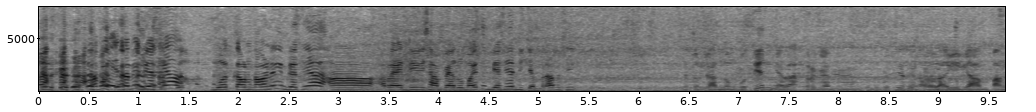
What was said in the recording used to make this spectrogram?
tapi tapi biasanya buat kawan-kawan ini biasanya eh, ready sampai rumah itu biasanya di jam berapa sih? Ya, tergantung putirnya lah Tergantung ya? kalau lagi gampang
